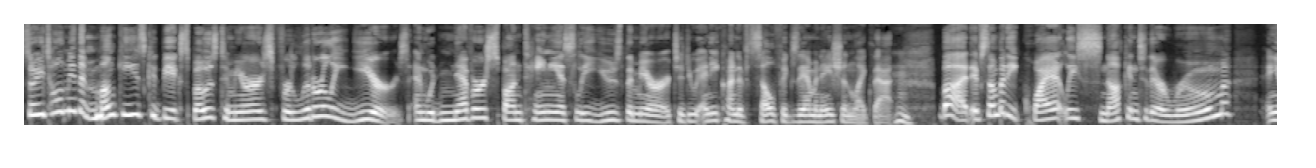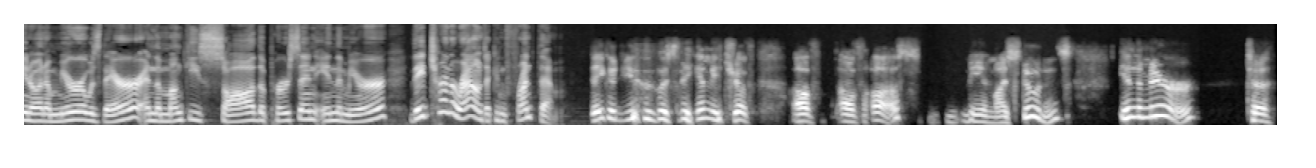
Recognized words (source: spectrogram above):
So he told me that monkeys could be exposed to mirrors for literally years and would never spontaneously use the mirror to do any kind of self examination like that. Hmm. But if somebody quietly snuck into their room, and, you know, and a mirror was there and the monkeys saw the person in the mirror, they'd turn around to confront them. They could use the image of of of us, me and my students, in the mirror to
